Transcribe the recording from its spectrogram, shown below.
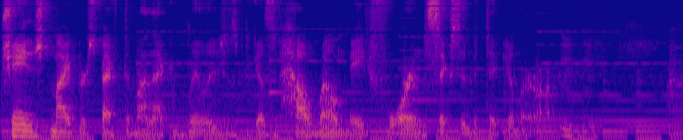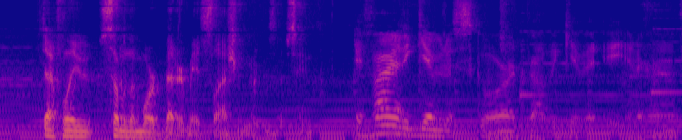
changed my perspective on that completely, just because of how well made four and six in particular are. hmm Definitely some of the more better made slasher movies I've seen. If I had to give it a score, I'd probably give it eight and a half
